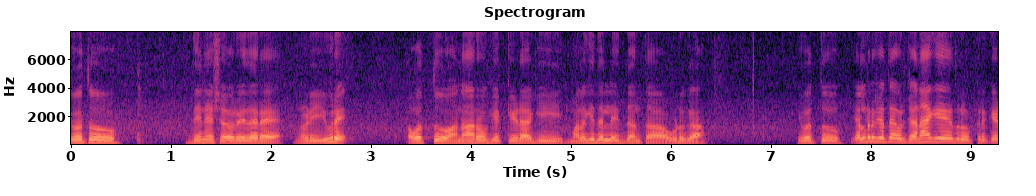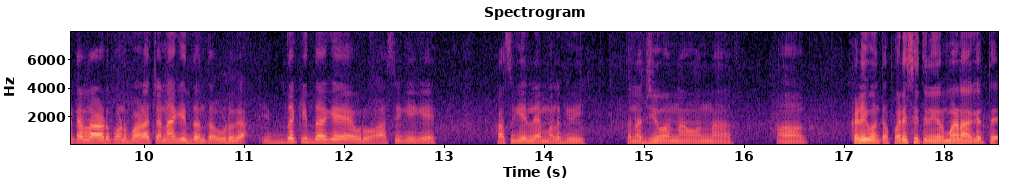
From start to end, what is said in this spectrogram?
ಇವತ್ತು ದಿನೇಶ್ ಅವರು ಇದ್ದಾರೆ. ನೋಡಿ, ಇವರೇ ಅವತ್ತು ಅನಾರೋಗ್ಯಕ್ಕೀಡಾಗಿ ಮಲಗಿದಲ್ಲೇ ಇದ್ದಂಥ ಹುಡುಗ. ಇವತ್ತು ಎಲ್ಲರ ಜೊತೆ ಅವರು ಚೆನ್ನಾಗೇ ಇದ್ದರು ಕ್ರಿಕೆಟ್ ಎಲ್ಲ ಆಡ್ಕೊಂಡು ಭಾಳ ಚೆನ್ನಾಗಿದ್ದಂಥ ಹುಡುಗ. ಇದ್ದಕ್ಕಿದ್ದಾಗೆ ಅವರು ಹಾಸಿಗೆಗೆ, ಹಾಸಿಗೆಯಲ್ಲೇ ಮಲಗಿ ತನ್ನ ಜೀವನವನ್ನು ಕಳೆಯುವಂಥ ಪರಿಸ್ಥಿತಿ ನಿರ್ಮಾಣ ಆಗುತ್ತೆ.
